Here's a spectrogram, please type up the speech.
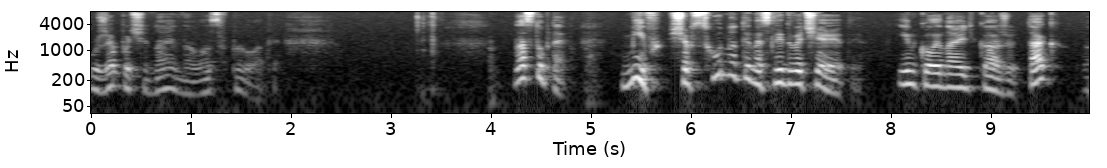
вже починає на вас впливати. Наступне. Міф, щоб схуднути, не слід вечеряти. Інколи навіть кажуть, так, е,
